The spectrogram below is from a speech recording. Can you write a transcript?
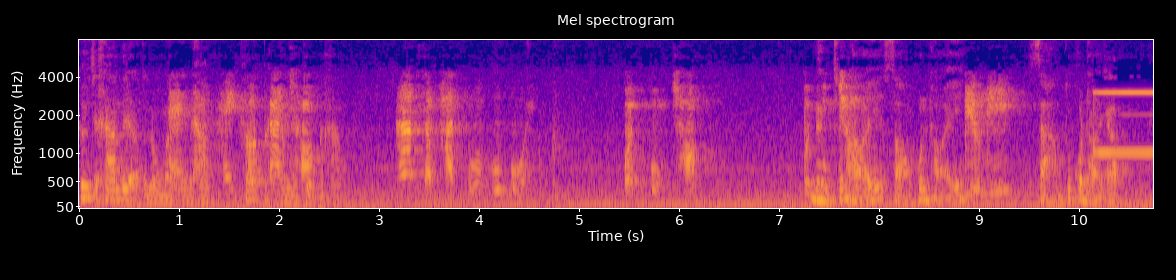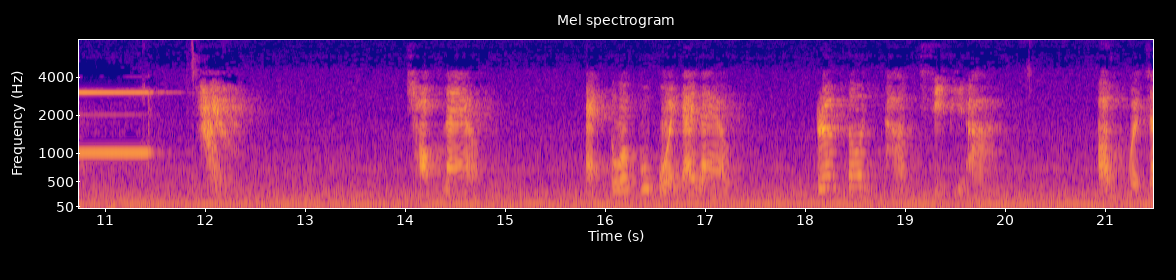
เครื่องจะข้ามด้วยอัตโนมัติเลยนะครับแนะนำให้ถ้าเราแปะทำการตำแหน่งช็อถูปกนะครับห้ามสัมผัสตัวผู้ป่วย กดปุ่มช็อคกดหนึ่งปุ่มเช่นช็ถออคยสองคุณถอยเดี๋ยวนี้สามทุกคนถอยครับ ช็อกแล้วแตะตัวผู้ป่วยได้แล้ว เริ่มต้นทำ CPR ปั๊มหัวใจ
